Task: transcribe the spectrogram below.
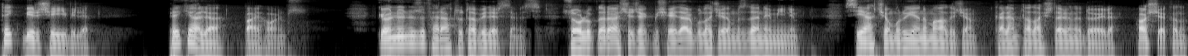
Tek bir şeyi bile. Pekala, Bay Holmes. Gönlünüzü ferah tutabilirsiniz. Zorlukları aşacak bir şeyler bulacağımızdan eminim. Siyah çamuru yanıma alacağım. Kalem talaşlarını da öyle. Hoşçakalın.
